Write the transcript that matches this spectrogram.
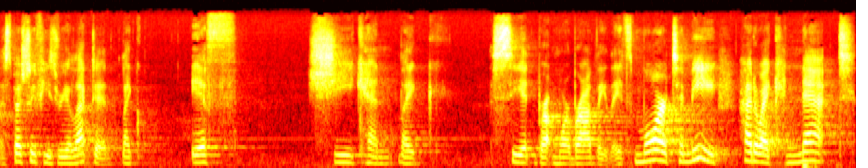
especially if he's reelected, like if she can like see it more broadly. It's more to me, how do I connect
